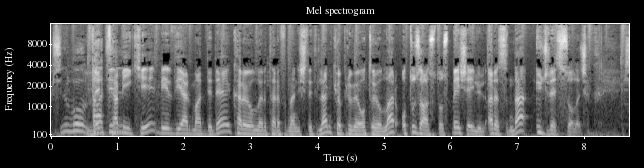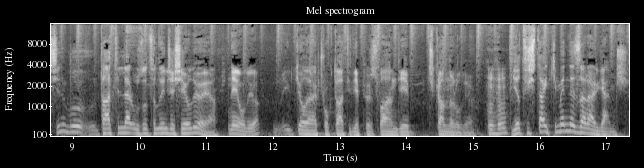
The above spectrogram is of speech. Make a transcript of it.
Şimdi bu Ve tatil tabii ki bir diğer maddede karayolları tarafından işletilen köprü ve otoyollar 30 Ağustos 5 Eylül arasında ücretsiz olacak. Şimdi bu tatiller uzatılınca şey oluyor ya. Ne oluyor? Ülke olarak çok tatil yapıyoruz falan diye çıkanlar oluyor. Yatıştan kime ne zarar gelmiş?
